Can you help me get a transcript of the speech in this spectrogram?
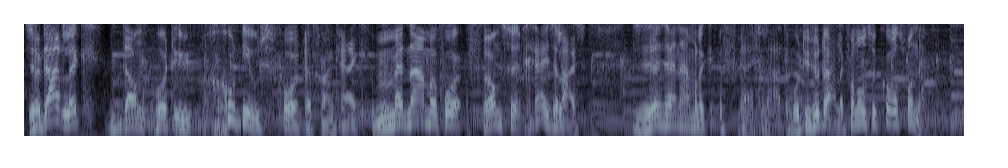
Zo dadelijk, dan hoort u goed nieuws voor eh, Frankrijk. Met name voor Franse gijzelaars. Ze zijn namelijk vrijgelaten. Hoort u zo dadelijk van onze correspondent.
